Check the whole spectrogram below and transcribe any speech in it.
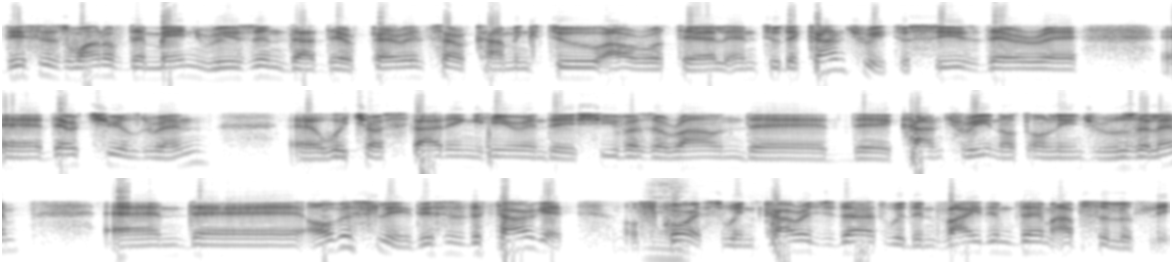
this is one of the main reasons that their parents are coming to our hotel and to the country to see their uh, uh, their children, uh, which are studying here in the yeshivas around the, the country, not only in Jerusalem. And uh, obviously, this is the target. Of Yeah. course, we encourage that. We'd invite them. Absolutely.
